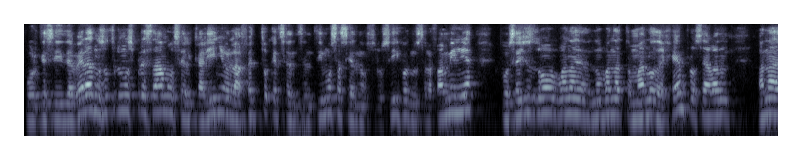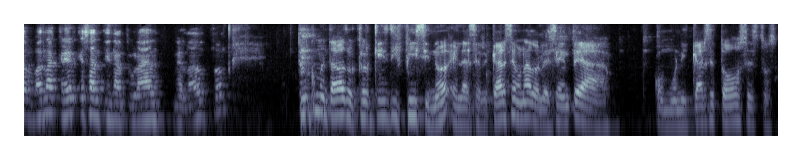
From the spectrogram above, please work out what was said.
porque si de veras nosotros nos expresamos el cariño, el afecto que sentimos hacia nuestros hijos, nuestra familia, pues ellos no van a, no van a tomarlo de ejemplo, o sea, van, van, a, van a creer que es antinatural, ¿verdad, doctor? Tú comentabas, doctor, que es difícil, ¿no? El acercarse a un adolescente a comunicarse todos estos.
